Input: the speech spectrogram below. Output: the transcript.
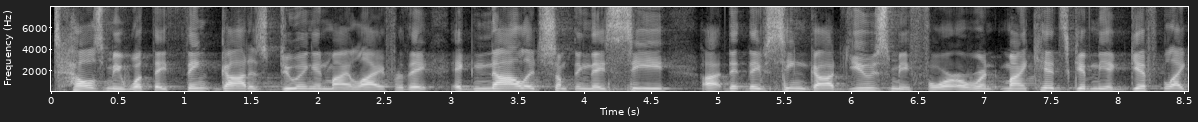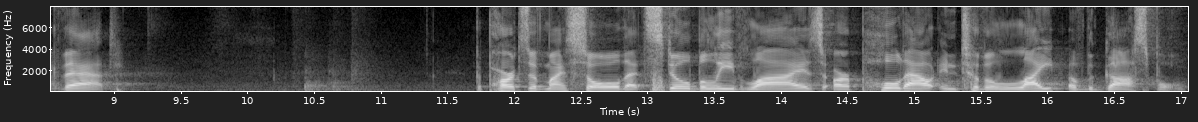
tells me what they think God is doing in my life, or they acknowledge something they see uh, that they've seen God use me for, or when my kids give me a gift like that. The parts of my soul that still believe lies are pulled out into the light of the gospel.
